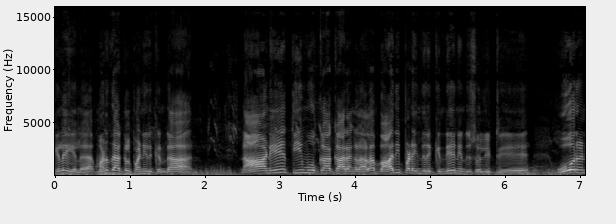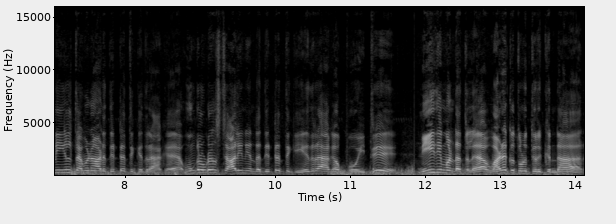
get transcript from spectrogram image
கிளையில் மனு தாக்கல் பண்ணியிருக்கின்றார். நானே திமுக காரங்களால் பாதிப்படைந்திருக்கின்றேன் என்று சொல்லிட்டு ஓரணியில் தமிழ்நாடு திட்டத்துக்கு எதிராக உங்களுடன் ஸ்டாலின் என்ற திட்டத்துக்கு எதிராக போயிட்டு நீதிமன்றத்தில் வழக்கு தொடுத்திருக்கின்றார்.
